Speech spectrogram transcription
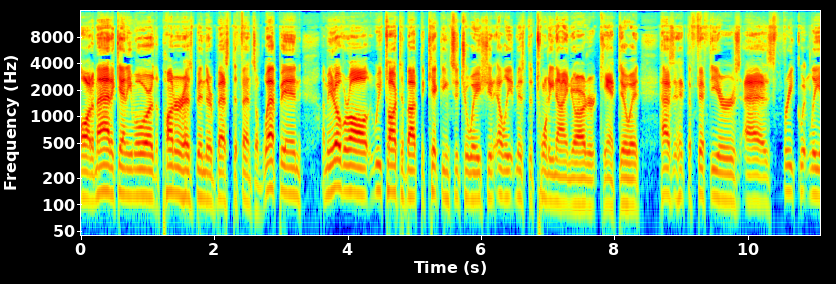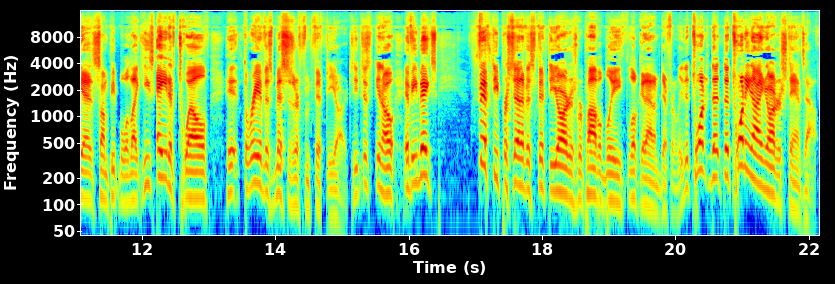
automatic anymore. The punter has been their best defensive weapon. I mean, overall, we talked about the kicking situation. Elliott missed a 29 yarder, can't do it. Hasn't hit the 50ers as frequently as some people would like. He's 8 of 12. Hit, three of his misses are from 50 yards. He just, you know, if he makes 50% of his 50 yarders, we're probably looking at him differently. The 20, the, the 29 yarder stands out.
